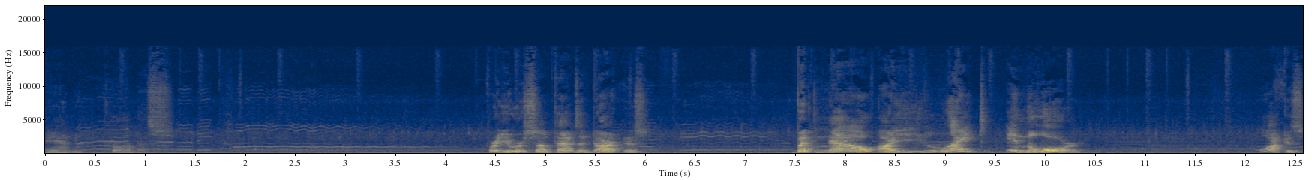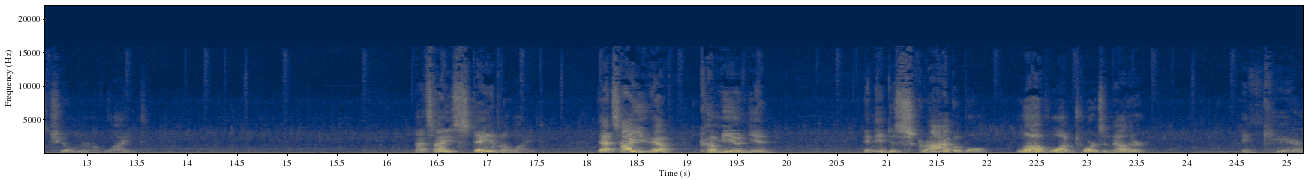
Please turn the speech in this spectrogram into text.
and promise. For you were sometimes in darkness, but now are ye light in the Lord. Walk as children of light. That's how you stay in the light. That's how you have communion and indescribable love one towards another and care.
